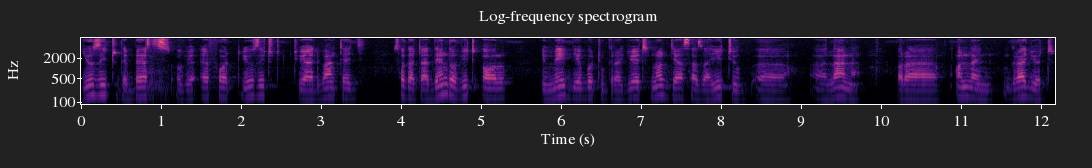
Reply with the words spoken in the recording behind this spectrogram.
Use it to the best of your effort, use it to your advantage, so that at the end of it all, you may be able to graduate not just as a YouTube uh, learner or an online graduate,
